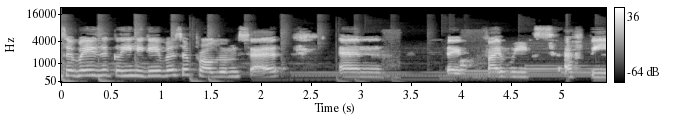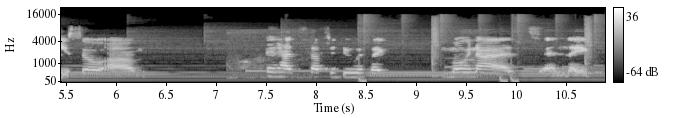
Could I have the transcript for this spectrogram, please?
So basically, he gave us a problem set and like five weeks FP. So um, it had stuff to do with like monads and like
